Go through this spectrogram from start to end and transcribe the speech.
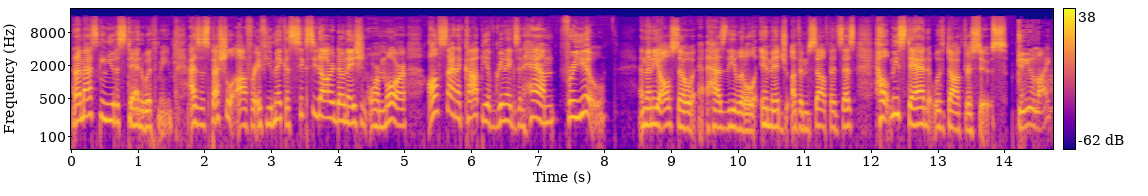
and I'm asking you to stand with me. As a special offer, if you make a $60 donation or more, I'll sign a copy of Green Eggs and Ham for you. And then he also has the little image of himself that says, Help me stand with Dr. Seuss. Do you like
